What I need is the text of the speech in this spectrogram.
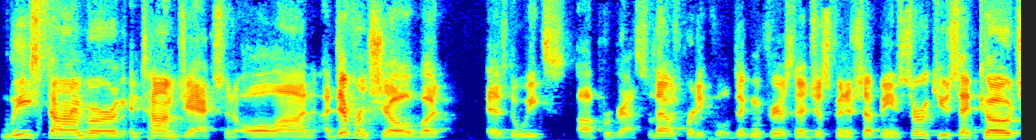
Leigh Steinberg, and Tom Jackson all on a different show, but as the weeks uh, progressed. So that was pretty cool. Dick MacPherson had just finished up being Syracuse head coach.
